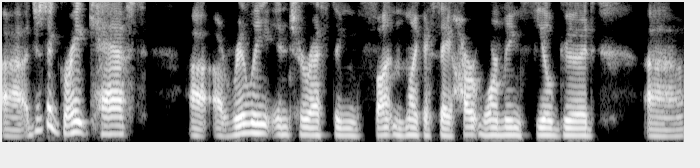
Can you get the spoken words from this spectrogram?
Uh, just a great cast, uh, a really interesting, fun, like I say, heartwarming, feel good, uh,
